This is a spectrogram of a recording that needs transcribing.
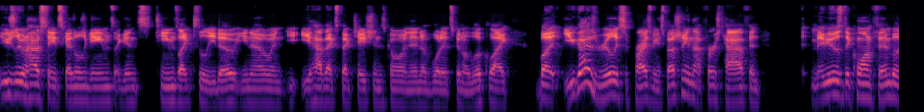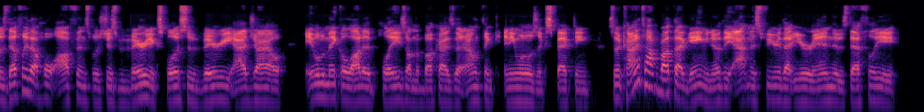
usually when Ohio State schedules games against teams like Toledo, you know, and you, you have expectations going in of what it's to look like. But you guys really surprised me, especially in that first half. And maybe it was Dequan Finn, but it was definitely that whole offense was just very explosive, very agile, able to make a lot of plays on the Buckeyes that I don't think anyone was expecting. So kind of talk about that game, you know, the atmosphere that you're in, it was definitely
